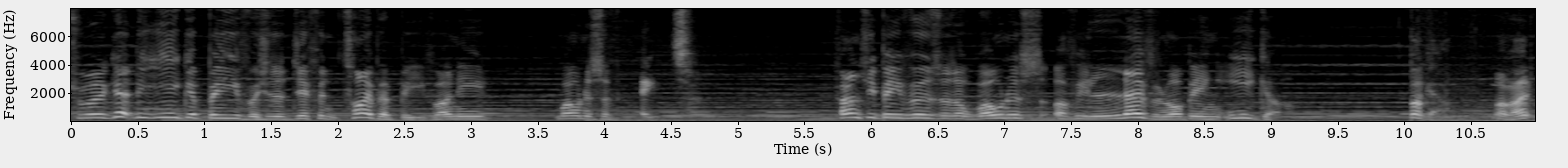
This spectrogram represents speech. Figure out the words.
To get the eager beaver, which is a different type of beaver, I need wellness of 8. Fancy beavers has a wellness of 11 while being eager. Bug out. Alright.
